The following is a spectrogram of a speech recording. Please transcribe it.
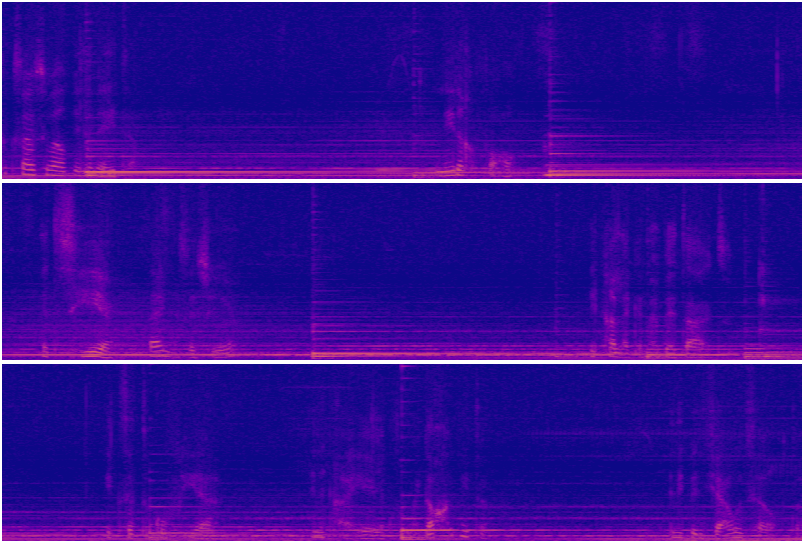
Ik zou ze wel willen weten. In ieder geval, het is hier bijna 6 uur. Ik ga lekker mijn bed uit. Ik zet de koffie jou hetzelfde.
